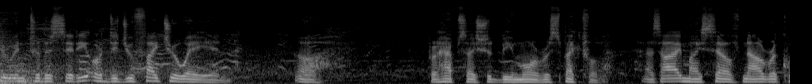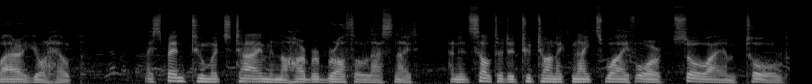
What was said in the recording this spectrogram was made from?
you into the city, or did you fight your way in? Oh, perhaps I should be more respectful, as I myself now require your help. I spent too much time in the harbor brothel last night, and insulted a Teutonic knight's wife, or so I am told.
